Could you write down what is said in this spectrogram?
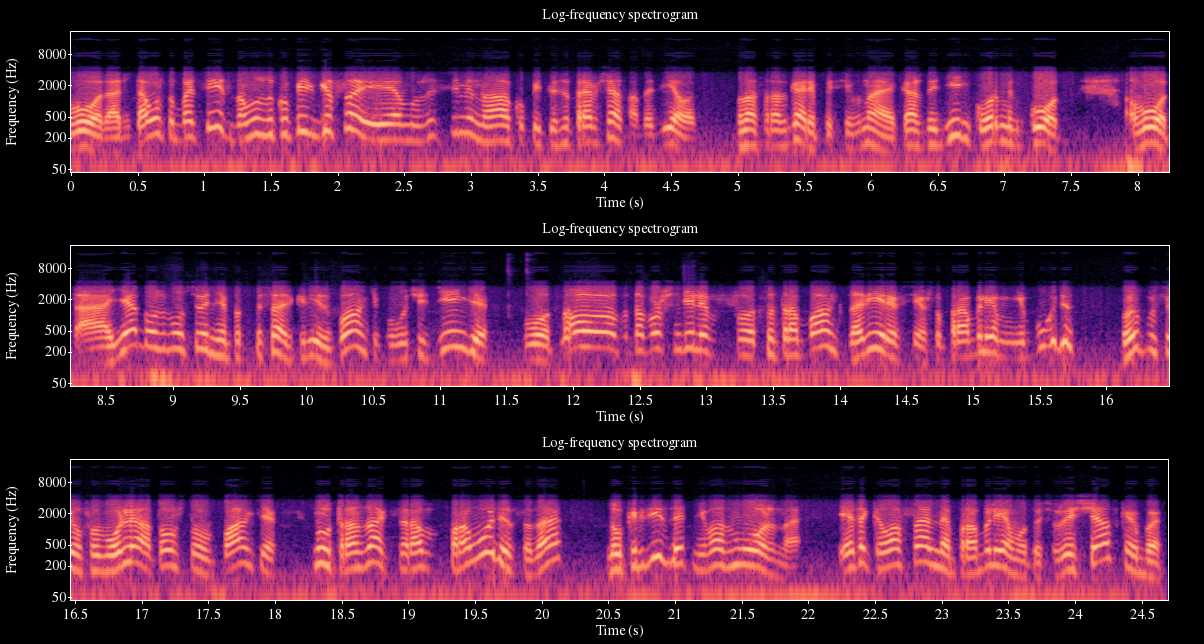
Вот. А для того, чтобы отсеяться, нам нужно купить ГСМ, нужно семена купить. Это прямо сейчас надо делать. У нас в разгаре посевная. Каждый день кормит год. Вот. А я должен был сегодня подписать кредит в банке, получить деньги. Вот. Но на прошлой неделе в Центробанк, заверив всех, что проблем не будет, выпустил формуляр о том, что в банке, ну, транзакции проводятся, да, но кредит взять невозможно. И это колоссальная проблема. То есть уже сейчас как бы,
